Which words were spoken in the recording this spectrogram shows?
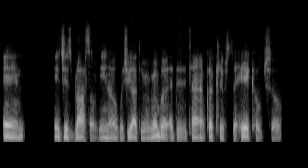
and it just blossomed, you know. But you have to remember at the time Cutcliffe's the head coach. So,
